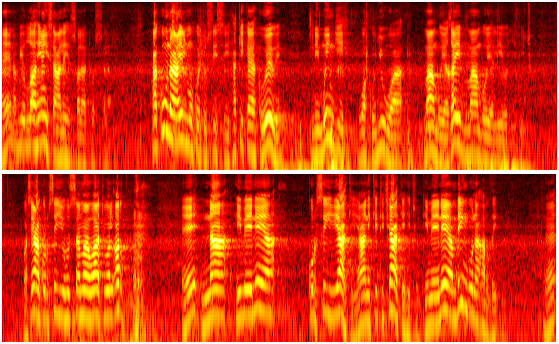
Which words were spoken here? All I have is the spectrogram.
eh, nabiullahi isa alaihi salatu wassalam. Hakuna ilmu kwetu sisi hakika yako wewe ni mwingi wa kujua mambo ya ghaib mambo yaliyojifichwa wasia kursiyuhu samawati walard eh, na imeenea kursii yake yani kiti chake hicho kimeenea mbingu na ardhi eh,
